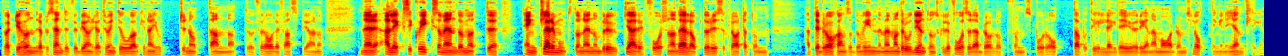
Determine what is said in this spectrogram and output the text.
det vart ju hundraprocentigt för Björn. Så jag tror inte Ove har kunnat gjort något annat för att hålla fast Björn. Och när Alexi Quick som ändå mötte enklare motstånd än hon brukar får sådana där lopp, då är det såklart att, hon, att det är bra chans att hon vinner. Men man trodde ju inte hon skulle få sådär bra lopp från spår 8 på tillägg. Det är ju rena mardrömslottningen egentligen.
